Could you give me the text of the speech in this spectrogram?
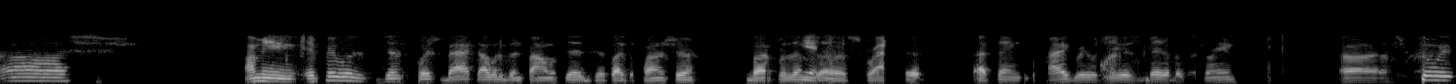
Uh, I mean, if it was just pushed back, I would have been fine with it, just like the Punisher. But for them Yeah. to scrap it, I think I agree with you. It's a bit of extreme. Uh, So it,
